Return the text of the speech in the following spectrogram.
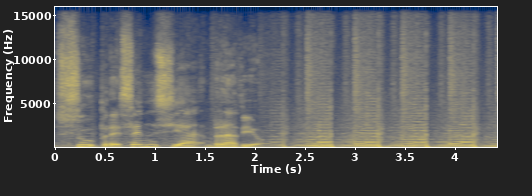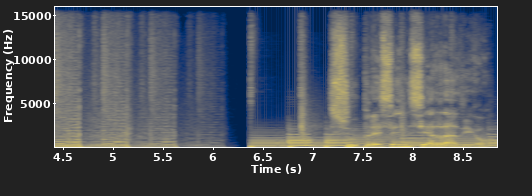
su presencia radio. Su presencia radio.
